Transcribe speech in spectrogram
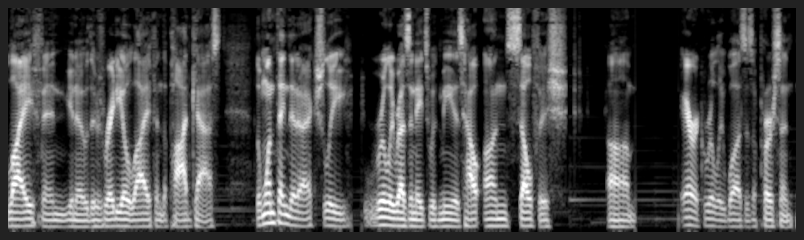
life, and you know, there's radio life and the podcast. The one thing that actually really resonates with me is how unselfish um, Eric really was as a person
